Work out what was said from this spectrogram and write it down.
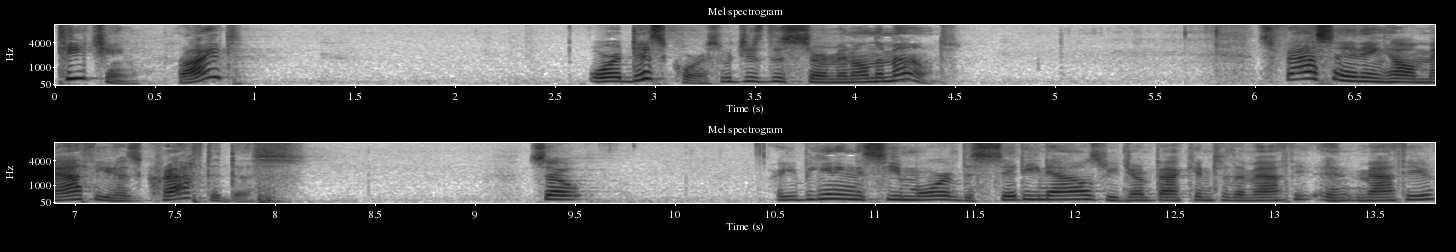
Teaching, right? Or a discourse, which is the Sermon on the Mount. It's fascinating how Matthew has crafted this. So, are you beginning to see more of the city now as we jump back into the Matthew, in Matthew?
